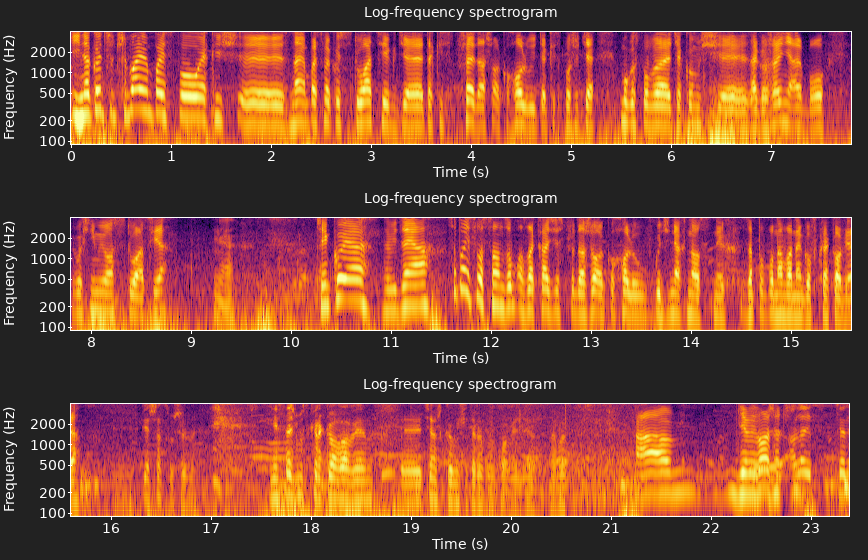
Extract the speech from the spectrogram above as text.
I na końcu czy mają Państwo jakieś, e, znają Państwo jakąś sytuację, gdzie taki sprzedaż alkoholu i takie spożycie mogło spowodować jakąś e, zagrożenie albo jakąś niemiłą sytuację? Nie. Dziękuję, do widzenia. Co Państwo sądzą o zakazie sprzedaży alkoholu w godzinach nocnych zaproponowanego w Krakowie? Pierwsze słyszymy. Nie jesteśmy z Krakowa, więc y, ciężko mi się teraz wypowiedzieć na temat. A nieważne, czy... Ale ten,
